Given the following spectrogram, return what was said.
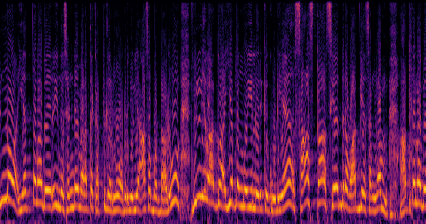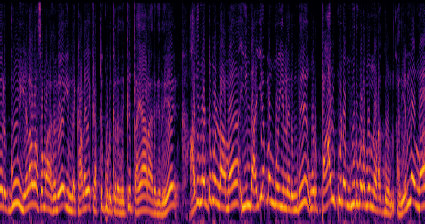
இன்னும் எத்தனை பேர் இந்த செண்டை மேளத்தை கத்துக்கணும் அப்படின்னு சொல்லி ஆசைப்பட்டாலும் வில்லிவாக்கம் ஐயப்பன் கோயிலில் இருக்கக்கூடிய சாஸ்தா சேந்திர வாத்திய சங்கம் அத்தனை பேருக்கும் இலவசமாகவே இந்த கலையை கத்துக் கொடுக்கறதுக்கு தயார் இருக்குது? அது மட்டும் இல்லாமல் இந்த ஐயப்பன் கோயிலில் இருந்து ஒரு பால்குடம் ஊர்வலமும் நடக்கும். அது என்னன்னா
